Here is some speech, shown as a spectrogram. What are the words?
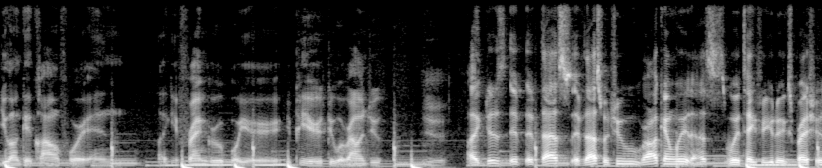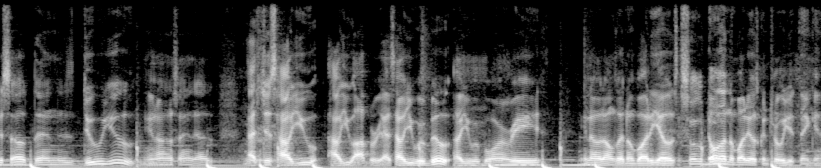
you gonna get clowned for it in like your friend group or your, your peers, people around you. Yeah. Like just if, if that's if that's what you rocking with, that's what it takes for you to express yourself. Then just do you. You know what I'm saying? That, that's just how you how you operate. That's how you were built. How you were born, raised. You know, don't let nobody else. It's all Don't about- let nobody else control your thinking.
